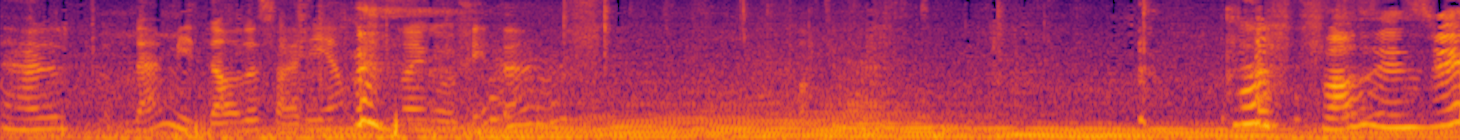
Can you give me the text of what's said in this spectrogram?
Det er, det er middag og dessert igjen. så Det går fint, det. Hva syns vi?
